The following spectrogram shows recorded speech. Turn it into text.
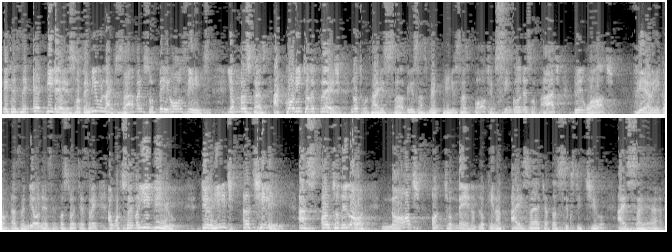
It is the evidence of the new life. Servants obey in all things your masters according to the flesh, not with eye service as men pleasers, but in singleness of heart, doing what? Fearing God. That's the newness in verse 23. And whatsoever ye do, do it heartily as unto the Lord, not unto men. I'm looking at Isaiah chapter 62. Isaiah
